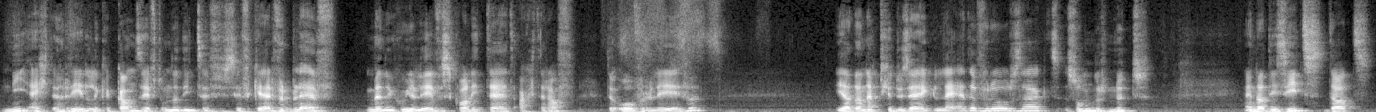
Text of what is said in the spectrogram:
niet echt een redelijke kans heeft om dat intensive care verblijf met een goede levenskwaliteit achteraf te overleven, ja, dan heb je dus eigenlijk lijden veroorzaakt zonder nut. En dat is iets dat,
